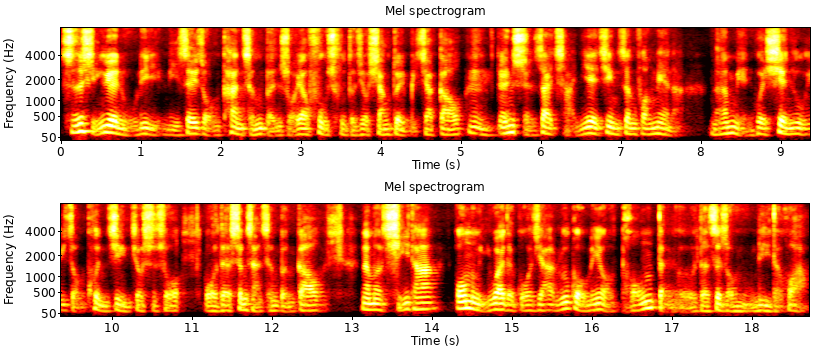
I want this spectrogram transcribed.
执行越努力，你这种碳成本所要付出的就相对比较高。嗯，因此在产业竞争方面呢，难免会陷入一种困境，就是说我的生产成本高，那么其他欧盟以外的国家如果没有同等额的这种努力的话，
